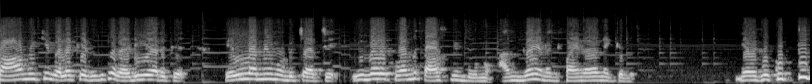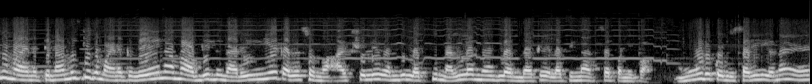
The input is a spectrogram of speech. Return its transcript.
சாமிக்கு விளக்கிறதுக்கு ரெடியா இருக்கு. எல்லாமே முடிச்சாச்சு. இவருக்கு வந்து காஸ்டியூம் போடணும். அதுதான் எனக்கு ஃபைனலாக நிக்குது. எனக்கு குத்துதுமா எனக்கு நமிக்குதுமா எனக்கு வேணாமா அப்படின்னு நிறைய கதை சொன்னோம் ஆக்சுவலி வந்து லக்கி நல்ல மூட்ல இருந்தாக்க எல்லாத்தையுமே அக்செப்ட் பண்ணிப்பான். மூடு கொஞ்சம் சரியில்லைன்னா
